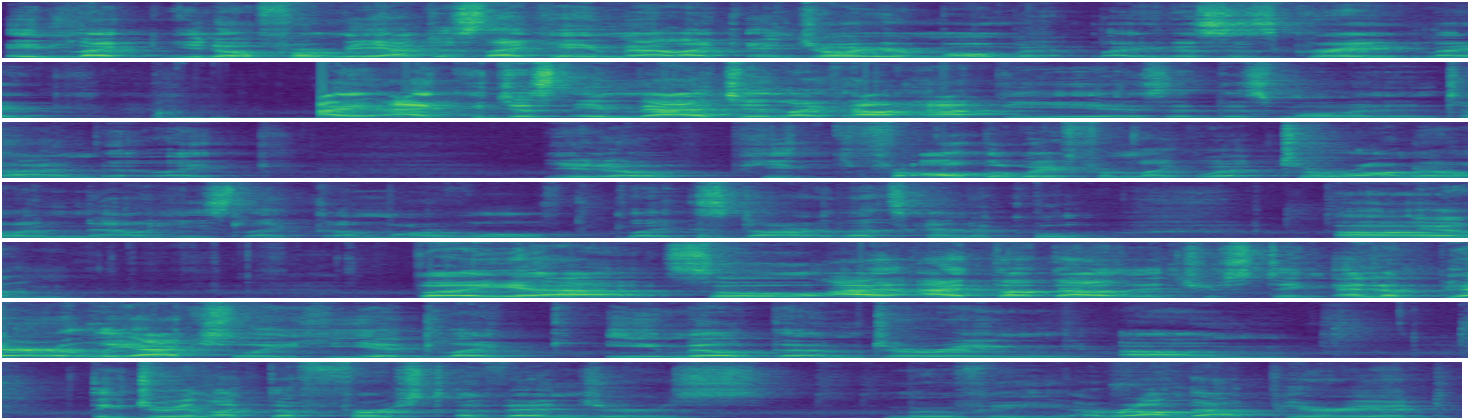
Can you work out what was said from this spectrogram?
It like you know, for me, I'm just like, hey man, like enjoy your moment. Like this is great. Like I, I could just imagine like how happy he is at this moment in time that like you know he for all the way from like what Toronto and now he's like a Marvel like star. That's kind of cool. Um Yeah. but yeah so I, I thought that was interesting. And apparently actually he had like emailed them during um I think during like the first Avengers movie around that period.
